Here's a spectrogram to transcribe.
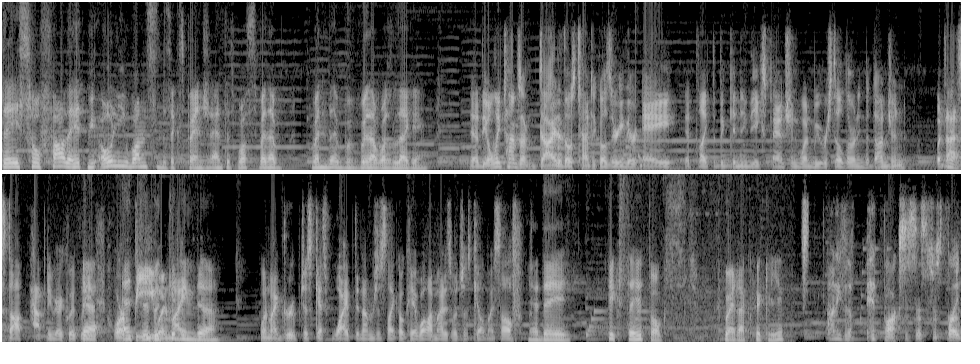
They so far they hit me only once in this expansion, and it was when I when the, when I was lagging. Yeah, the only times I've died of those tentacles are either A, at like the beginning of the expansion when we were still learning the dungeon, but that Yeah. stopped happening very quickly. Yeah, or B, the when my there. when my group just gets wiped and I'm just like, okay, well I might as well just kill myself. Yeah, they fixed the hitbox rather quickly. It's not even the hitboxes, it's just like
